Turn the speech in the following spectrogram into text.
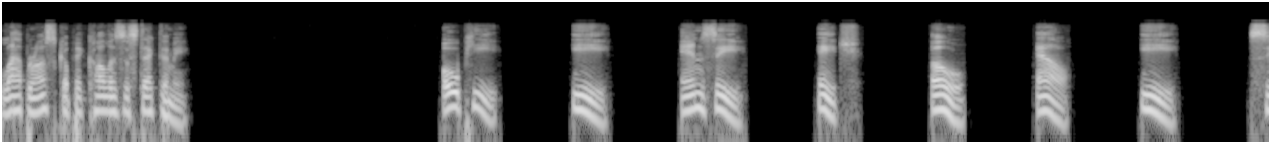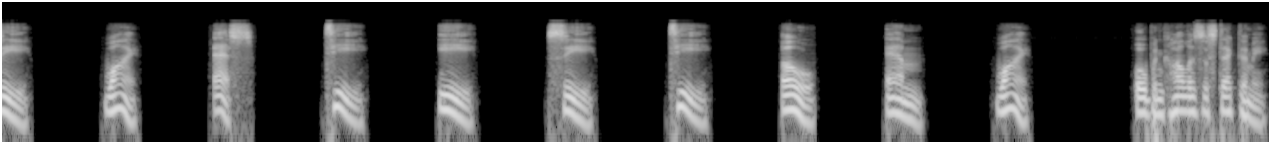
laparoscopic cholecystectomy. OP E N C H O L E C Y S T E C T O M. Y. Open cholecystectomy.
